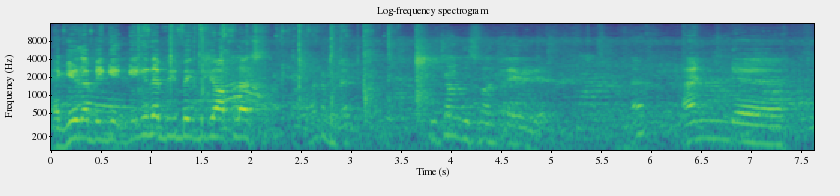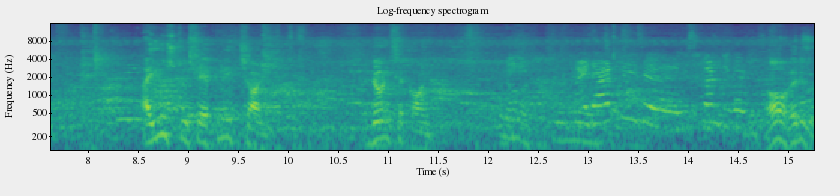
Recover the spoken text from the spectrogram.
Uh, give the big, give the big, big, big applause. Wonderful. Chant this mantra every day. Huh? And uh, I used to say, please chant. Don't say chant. My dad is uh, ISKCON devotee. Oh, very good.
